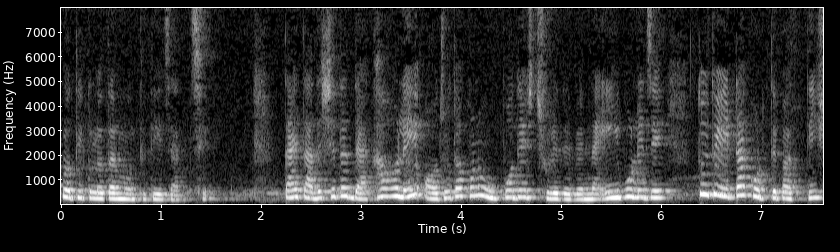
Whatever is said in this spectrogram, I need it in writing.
প্রতিকূলতার মধ্যে দিয়ে যাচ্ছে। তাই তাদের সাথে দেখা হলেই অযথা কোনো উপদেশ ছুড়ে দেবেন না। এই বলে যে, তুই তো এটা করতে পারতিস,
